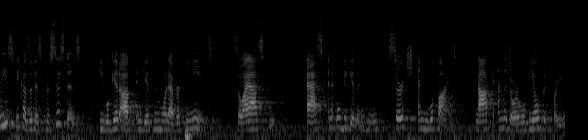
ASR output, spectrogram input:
least because of his persistence, he will get up and give him whatever he needs. So I ask you, ask and it will be given you, search and you will find, knock and the door will be opened for you.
